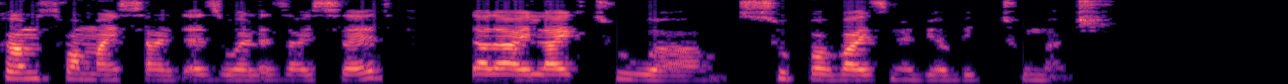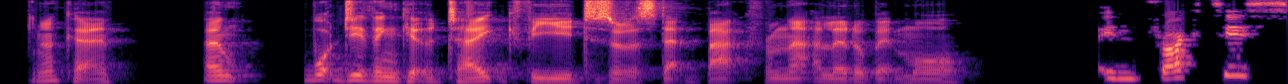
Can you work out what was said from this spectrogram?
comes from my side as well, as I said, that I like to uh, supervise maybe a bit too much. Okay. And um, what do you think it would take for you to sort of step back from that a little bit more? In practice,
